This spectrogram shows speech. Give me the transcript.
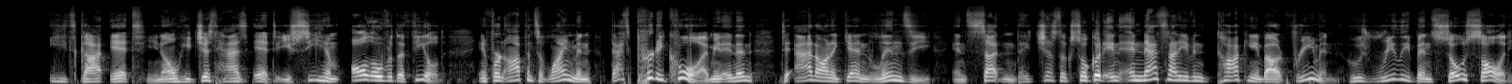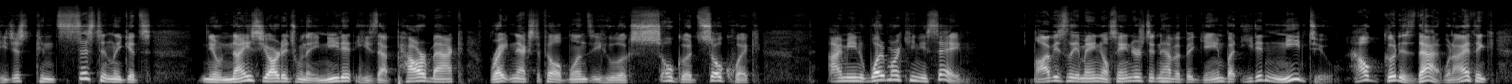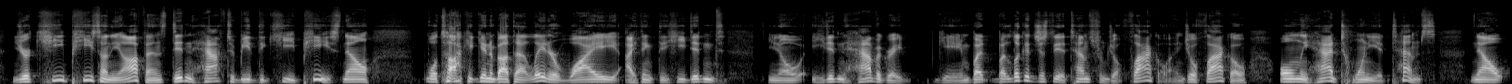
he's got it. You know, he just has it. You see him all over the field. And for an offensive lineman, that's pretty cool. I mean, and then to add on again, Lindsay and Sutton, they just look so good. And and that's not even talking about Freeman, who's really been so solid. He just consistently gets you know, nice yardage when they need it. He's that power back right next to Philip Lindsay, who looks so good, so quick. I mean, what more can you say? Obviously, Emmanuel Sanders didn't have a big game, but he didn't need to. How good is that? When I think your key piece on the offense didn't have to be the key piece. Now, we'll talk again about that later. Why I think that he didn't, you know, he didn't have a great game. But but look at just the attempts from Joe Flacco, and Joe Flacco only had 20 attempts. Now,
